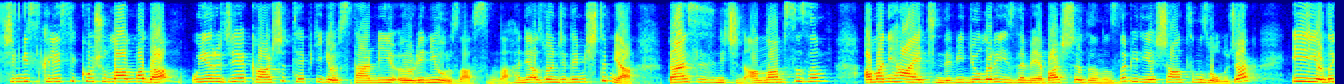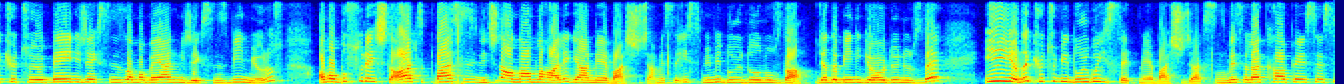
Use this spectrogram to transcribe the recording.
Şimdi biz klasik koşullanmada uyarıcıya karşı tepki göstermeyi öğreniyoruz aslında. Hani az önce demiştim ya ben sizin için anlamsızım ama nihayetinde videoları izlemeye başladığınızda bir yaşantımız olacak. İyi ya da kötü beğeneceksiniz ama beğenmeyeceksiniz bilmiyoruz. Ama bu süreçte artık ben sizin için anlamlı hale gelmeye başlayacağım. Mesela ismimi duyduğunuzda ya da beni gördüğünüzde iyi ya da kötü bir duygu hissetmeye başlayacaksınız. Mesela KPSS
